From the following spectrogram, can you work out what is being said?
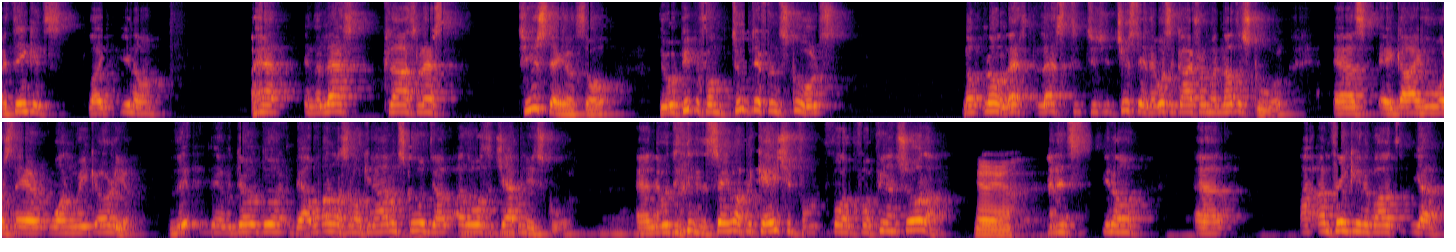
I think it's like you know, I had in the last class last Tuesday or so, there were people from two different schools no, no. Last last Tuesday there was a guy from another school, as a guy who was there one week earlier. They, they were doing. The one was an Okinawan school, the other was a Japanese school, and they were doing the same application for for for Pinanchola. Yeah. Yeah. And it's you know, uh, I, I'm thinking about yeah.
